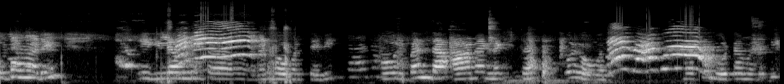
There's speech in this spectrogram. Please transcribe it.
ಊಟ ಮಾಡಿ. ಈಗ ಇಲ್ಲ ಒಂದು ಹೋಗಿ ಬರ್ತೇವಿ. ಹೋಗಿ ಬಂದ ಆಮ್ಯಾಗ ನೆಕ್ಸ್ಟ್ ಹೋಗಿ ಹೋಗೋದು. ಊಟ ಮಾಡಿದ್ವಿ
